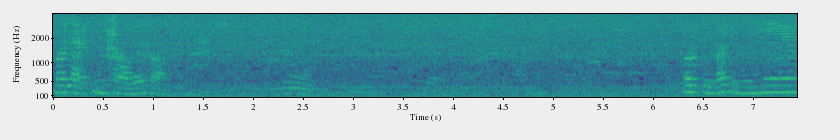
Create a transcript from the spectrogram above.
ว่าอยากกินเขาเลยบอกพวกกินว่าสิ่งนี้แห้ง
